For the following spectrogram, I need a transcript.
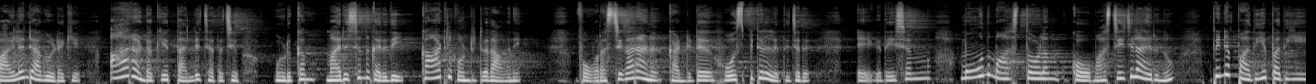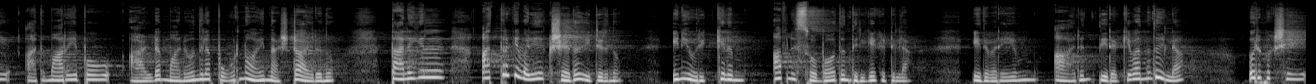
വയലന്റ് ആകും ഇടയ്ക്ക്. ആരാണ്ടൊക്കെ തല്ലി ചതച്ച് ഒടുക്കം മരിച്ചെന്ന് കരുതി കാട്ടിൽ കൊണ്ടിട്ടത് അവനെ. ഫോറസ്റ്റുകാരാണ് കണ്ടിട്ട് ഹോസ്പിറ്റലിൽ എത്തിച്ചത്. ഏകദേശം മൂന്ന് മാസത്തോളം കോമാ സ്റ്റേജിലായിരുന്നു. പിന്നെ പതിയെ പതിയെ അത് മാറിയപ്പോൾ ആളുടെ മനോനില പൂർണമായി നഷ്ടമായിരുന്നു. തലയിൽ അത്രയ്ക്ക് വലിയ ക്ഷത കിട്ടിയിരുന്നു ഇനി ഒരിക്കലും അവന് സ്വബോധം തിരികെ കിട്ടില്ല. ഇതുവരെയും ആരും തിരക്കി വന്നതുമില്ല. ഒരുപക്ഷെ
